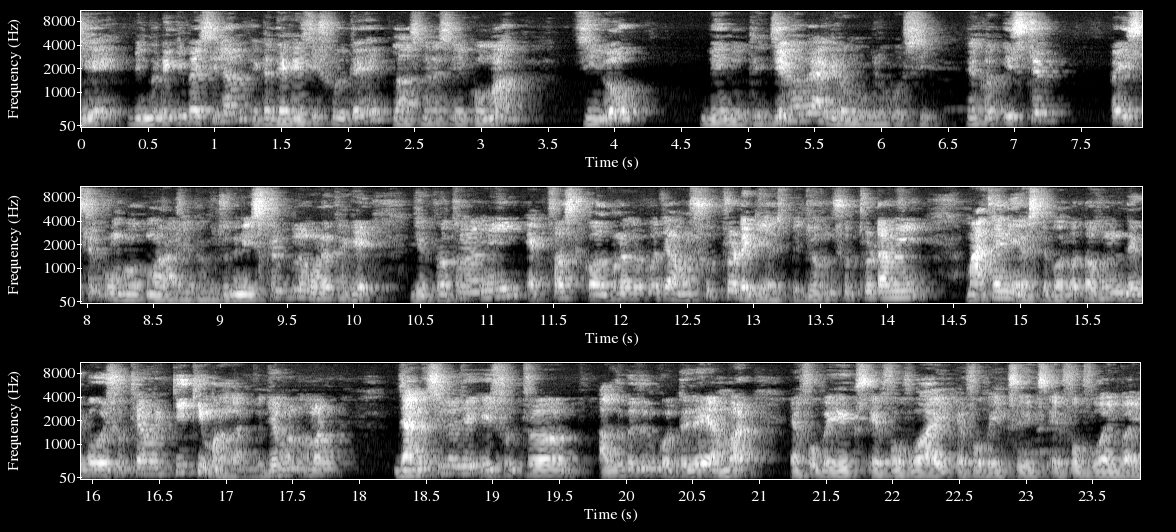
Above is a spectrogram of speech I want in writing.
যে বিন্দুটি কি পাইছিলাম? এটা দেখেছি শুরুতে প্লাস মাইনাস এ কমা জিরো বিন্দুতে। যেভাবে আগের অঙ্কগুলো করছি। দেখো স্টেপ বাই স্টেপ অঙ্ক তোমার আগে হবে। যদি স্টেপগুলো মনে থাকে যে প্রথমে আমি এক ফার্স্ট কল্পনা করব যে আমার সূত্রটা কি আসবে। যখন সূত্রটা আমি মাথায় নিয়ে আসতে পারব, তখন দেখব ওই সূত্রে আমার কি কি মান লাগবে। যেমন আমার জানা ছিল যে এই সূত্র আলোচনা করতে যাই আমার f of x f of y f of x x f of y y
